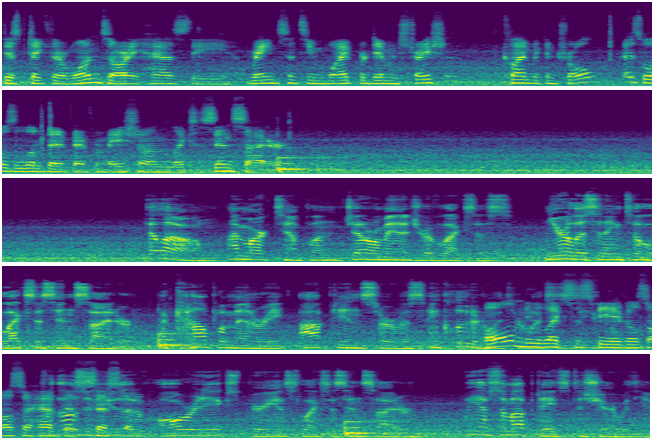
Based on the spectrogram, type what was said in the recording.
This particular one already has the rain sensing wiper demonstration, climate control, as well as a little bit of information on Lexus Insider. Hello, I'm Mark Templin, General Manager of Lexus. You're listening to Lexus Insider, a complimentary opt-in service included All new Lexus, Lexus vehicle. vehicles also have For those this of you that have already experienced Lexus Insider, we have some updates to share with you.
